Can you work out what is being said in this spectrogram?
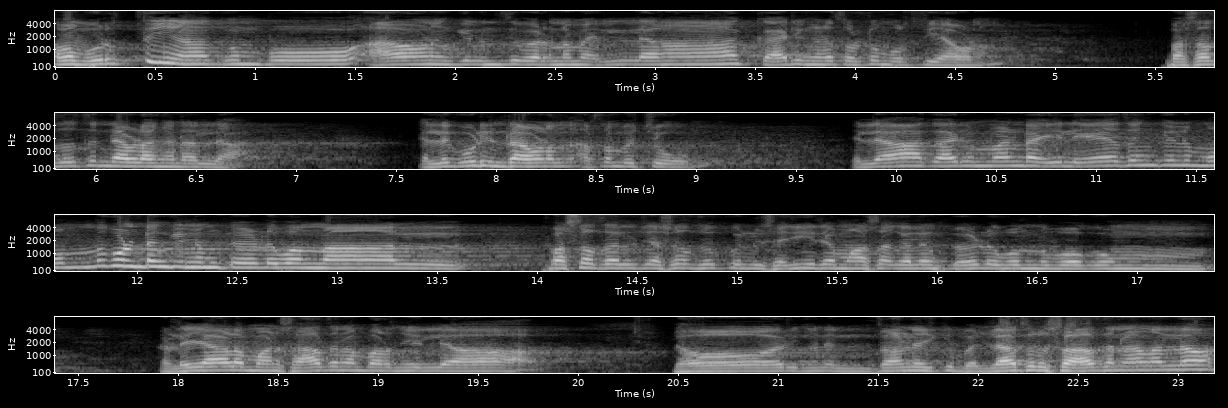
അവൻ വൃത്തിയാകുമ്പോൾ ആവണമെങ്കിൽ എന്ത് വരണം? എല്ലാ കാര്യങ്ങളെ തൊട്ടും വൃത്തിയാവണം. ഫസദത്തിന്റെ അവിടെ അങ്ങനല്ല. എല്ലാം കൂടി ഉണ്ടാവണം അർത്ഥം വെച്ചു പോകും എല്ലാ കാര്യം വേണ്ട. ഇതിൽ ഏതെങ്കിലും ഒന്നുകൊണ്ടെങ്കിലും കേടുവന്നാൽ ഫസദൽ ജസദുക്കുൽ ശരീരമാസകലം കേടുവന്നു പോകും. ഇടയാളമാണ് സാധനം പറഞ്ഞില്ല. എല്ലാവരും ഇങ്ങനെ എന്താണ് എനിക്ക് വല്ലാത്തൊരു സാധനമാണല്ലോ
